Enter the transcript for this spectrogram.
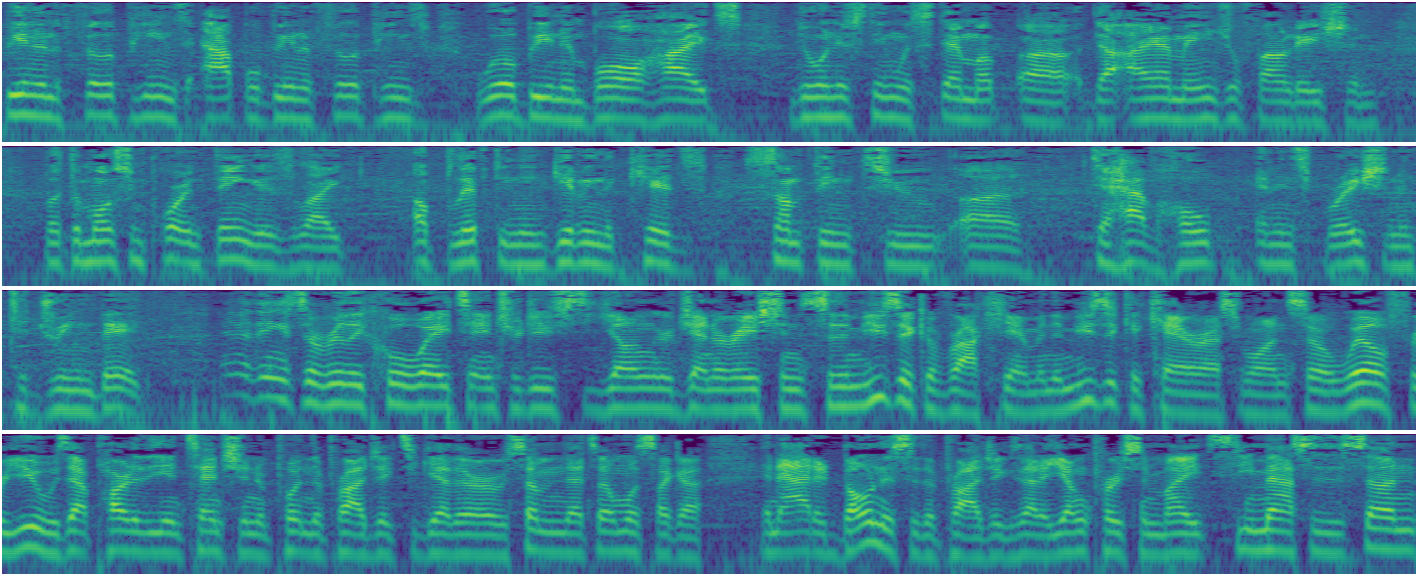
being in the Philippines, Apple being in the Philippines, Will being in Boyle Heights, doing his thing with STEM up, uh, the I Am Angel Foundation. But the most important thing is like uplifting and giving the kids something to, uh, to have hope and inspiration and to dream big. And I think it's a really cool way to introduce younger generations to the music of Rakim and the music of KRS-One. So, Will, for you, was that part of the intention of putting the project together, or was something that's almost like a an added bonus to the project? Is that a young person might see Masters of the Sun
